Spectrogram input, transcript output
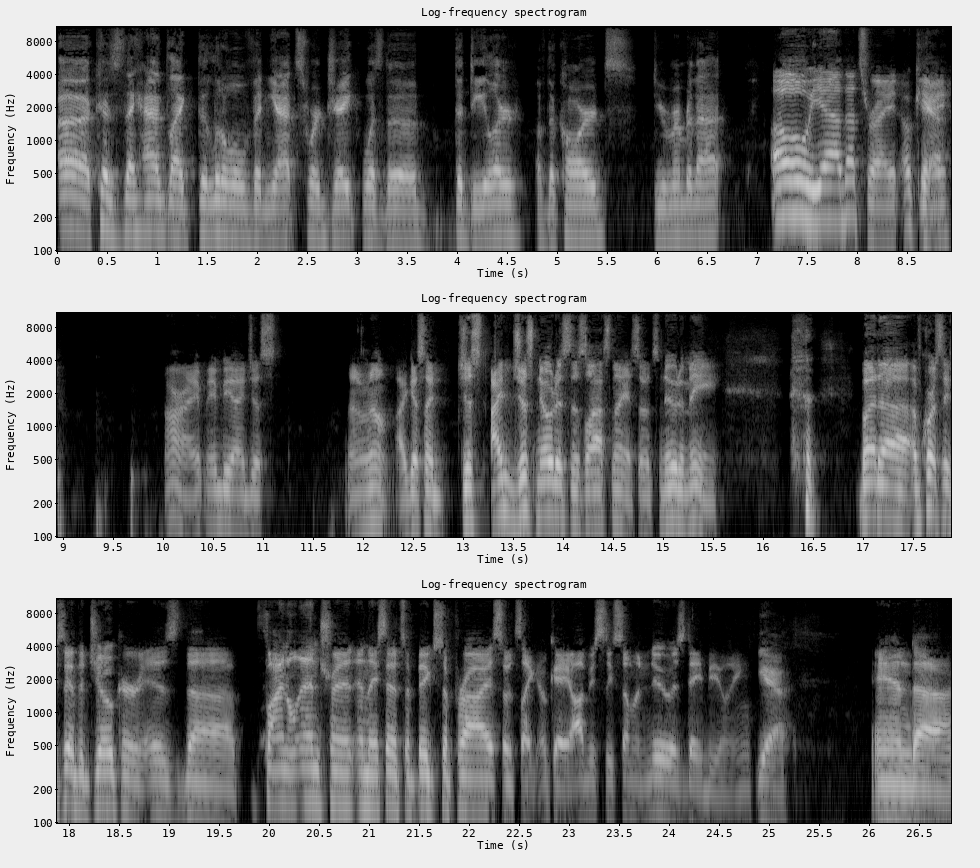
uh because they had like the little vignettes where Jake was the the dealer of the cards. Do you remember that? Oh yeah, that's right. Okay. Yeah. All right. Maybe I just I don't know. I guess I just I just noticed this last night, so it's new to me. but uh of course they say the Joker is the final entrant and they said it's a big surprise, so it's like, okay, obviously someone new is debuting. Yeah. And uh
